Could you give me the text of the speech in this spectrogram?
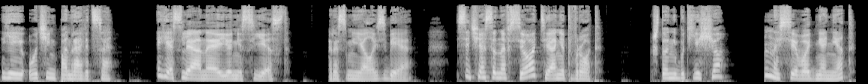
Ей очень понравится. Если она ее не съест», — рассмеялась Беа. «Сейчас она все тянет в рот. Что-нибудь еще? На сегодня нет.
